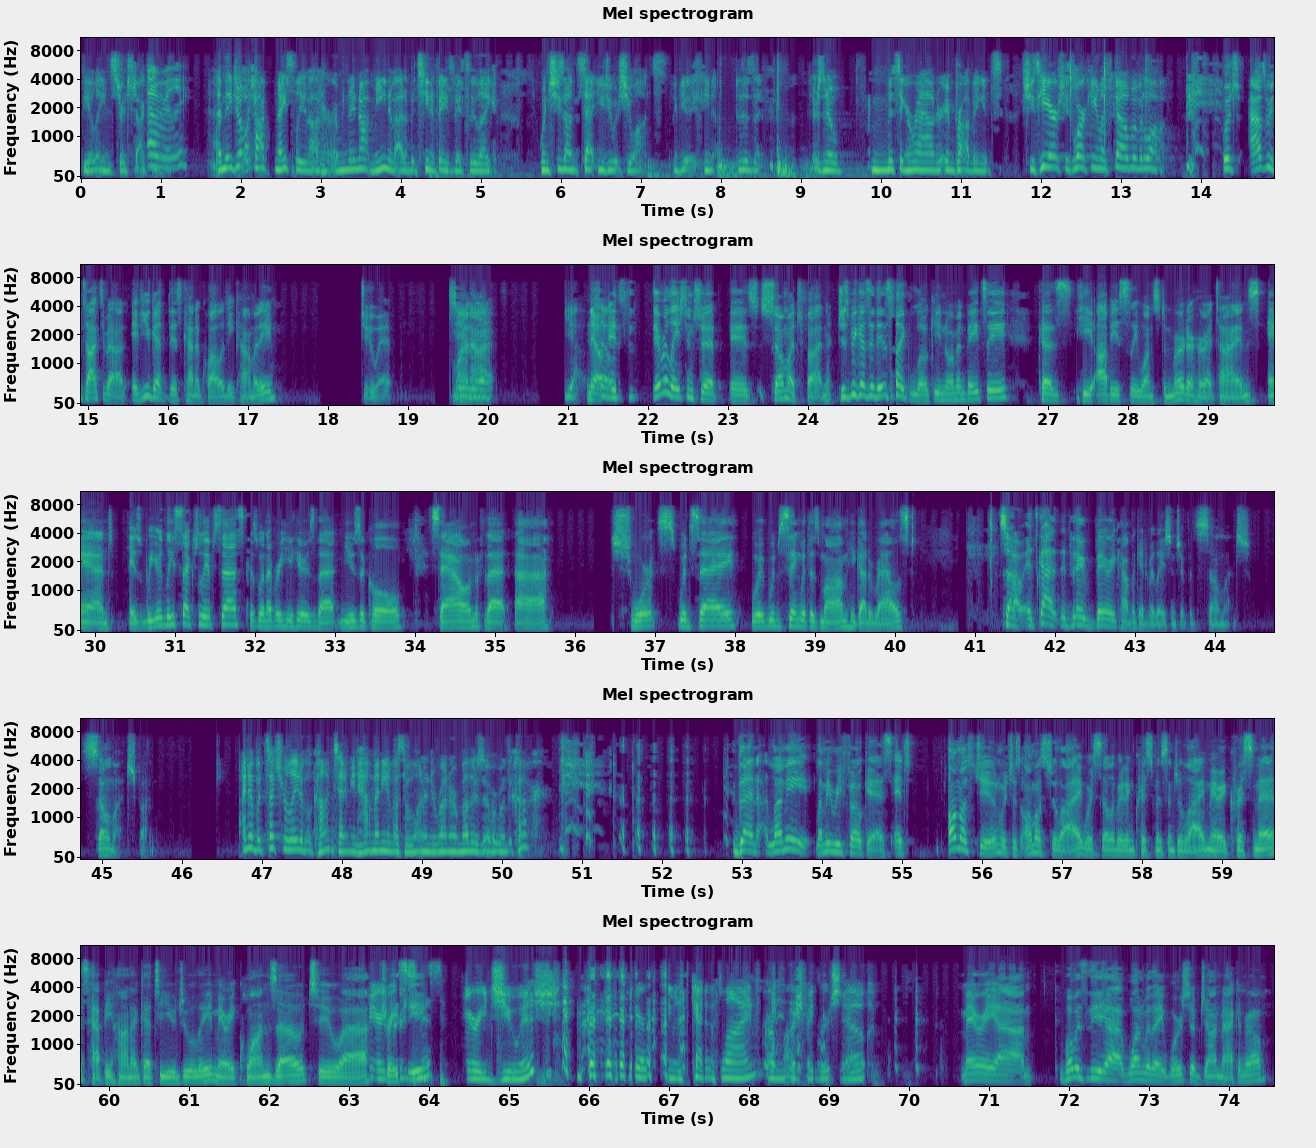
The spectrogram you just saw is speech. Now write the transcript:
the Elaine Stritch documentary. Oh, really? And they don't talk nicely about her. I mean, they're not mean about it, but Tina Fey is basically like, when she's on set, you do what she wants. Like, you, you know, this is it. There's no messing around or improving. It's she's here, she's working. Let's go, move it along. Which, as we talked about, if you get this kind of quality comedy, do it. Why not? Yeah. No, so- it's their relationship is so much fun. Just because it is like Loki Norman Batesy, because he obviously wants to murder her at times and is weirdly sexually obsessed. Because whenever he hears that musical sound that uh, Schwartz would say would, would sing with his mom, he got aroused. So it's got a very very complicated relationship. It's so much, so much fun. I know, but such relatable content. I mean, how many of us have wanted to run our mothers over with a car? then let me let me refocus. It's almost June, which is almost July. We're celebrating Christmas in July. Merry Christmas, Happy Hanukkah to you, Julie. Merry Kwanzaa to uh, Merry Tracy. Christmas. Very Jewish. Very famous Kenneth line from our favorite show. Merry. Um, what was the uh, one where they worship John McEnroe?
